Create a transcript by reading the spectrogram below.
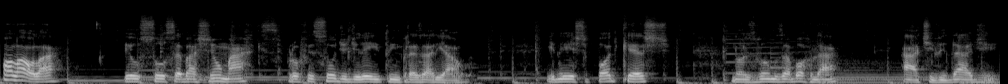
Olá, olá. Eu sou Sebastião Marques, professor de Direito Empresarial, e neste podcast nós vamos abordar a atividade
